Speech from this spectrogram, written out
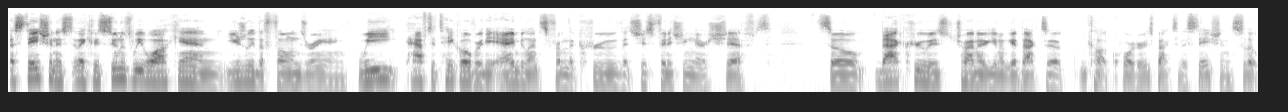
a station is like as soon as we walk in, usually the phone's ringing. We have to take over the ambulance from the crew that's just finishing their shift. So that crew is trying to, you know, get back to we call it quarters, back to the station, so that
